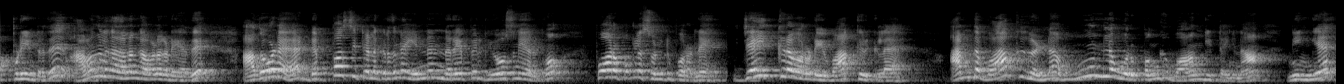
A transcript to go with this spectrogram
அப்படின்றது அவங்களுக்கு அதெல்லாம் கவலை கிடையாது. அதோட டெபாசிட் இழக்கிறதுனா என்னன்னு நிறைய பேருக்கு யோசனையாக இருக்கும். போகிற போக்கில் சொல்லிட்டு போறேனே. ஜெயிக்கிறவருடைய வாக்கு இருக்குல்ல அந்த வாக்குகளில் மூணில் ஒரு பங்கு வாங்கிட்டீங்கன்னா நீங்கள்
